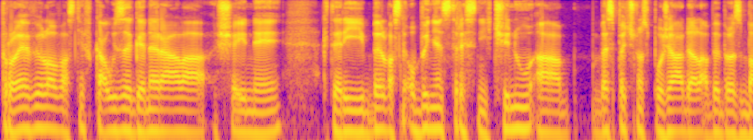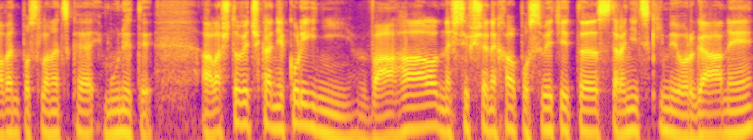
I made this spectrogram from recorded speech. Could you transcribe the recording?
projevilo vlastně v kauze generála Šejny, který byl vlastně obviněn z trestných činů a bezpečnost požádal, aby byl zbaven poslanecké imunity. A Laštovička několik dní váhal, než si vše nechal posvětit stranickými orgány,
